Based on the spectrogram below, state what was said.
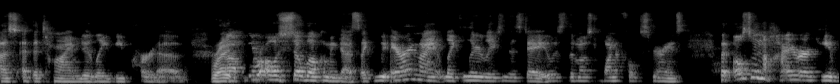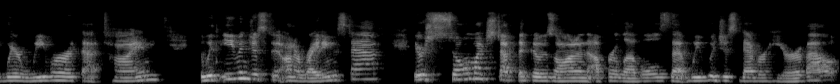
us at the time to like be part of. Right. Um, they were always so welcoming to us. Like we, Aaron and I, like literally to this day, it was the most wonderful experience. But also in the hierarchy of where we were at that time, with even just on a writing staff, there's so much stuff that goes on in the upper levels that we would just never hear about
